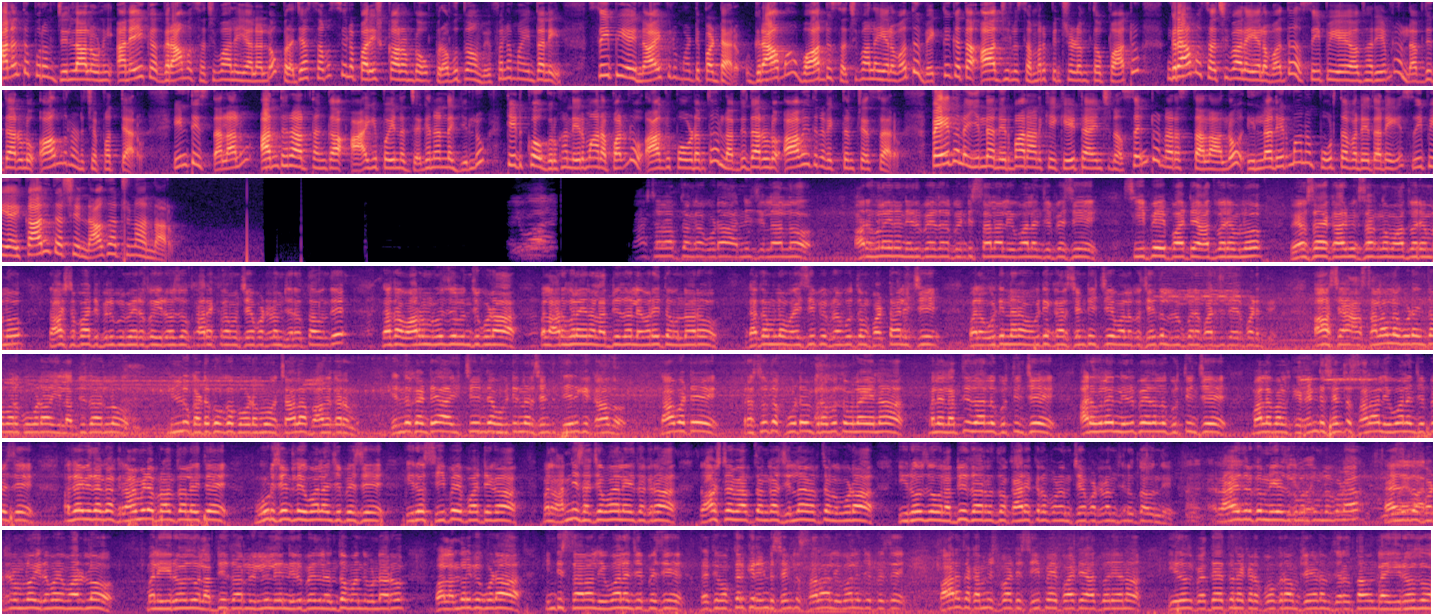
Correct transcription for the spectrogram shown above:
అనంతపురం జిల్లాలోని అనేక గ్రామ సచివాలయాలలో ప్రజా సమస్యల పరిష్కారంలో ప్రభుత్వం విఫలమైందని సిపిఐ నాయకులు మండిపడ్డారు. గ్రామ వార్డు సచివాలయాల వద్ద వ్యక్తిగత ఆర్జీలు సమర్పించడంతో పాటు గ్రామ సచివాలయాల వద్ద సిపిఐ ఆధ్వర్యంలో లబ్ధిదారులు ఆందోళన చేపట్టారు. ఇంటి స్థలాలు అంధరార్థంగా ఆగిపోయిన జగనన్న ఇల్లు టిడ్కో గృహ నిర్మాణ పనులు ఆగిపోవడంతో లబ్ధిదారులు ఆవేదన వ్యక్తం చేశారు. పేదల ఇళ్ళ నిర్మాణానికి కేటాయించిన సెంటున్నర స్థలాల్లో ఇళ్ళ నిర్మాణం పూర్తవలేదని సిపిఐ కార్యదర్శి నాగార్జున అన్నారు. రాష్ట్ర వ్యాప్తంగా కూడా అన్ని జిల్లాల్లో అర్హులైన నిరుపేదలకు ఇంటి స్థలాలు ఇవ్వాలని చెప్పేసి సిపిఐ పార్టీ ఆధ్వర్యంలో వ్యవసాయ కార్మిక సంఘం ఆధ్వర్యంలో రాష్ట్ర పార్టీ పిలుపు మేరకు ఈరోజు కార్యక్రమం చేపట్టడం జరుగుతూ ఉంది. గత వారం రోజుల నుంచి కూడా వాళ్ళ అర్హులైన లబ్ధిదారులు ఎవరైతే ఉన్నారో గతంలో వైసీపీ ప్రభుత్వం పట్టాలు ఇచ్చి వాళ్ళ ఒకటిన్నర ఒకటి కారు సెంట్ ఇచ్చి వాళ్ళకు చేతులు రూపుకునే పరిస్థితి ఏర్పడింది. ఆ స్థలంలో స్థలాల్లో కూడా ఇంతవరకు కూడా ఈ లబ్ధిదారులు ఇల్లు కట్టుకోకపోవడము చాలా బాధకరం. ఎందుకంటే ఆ ఇచ్చేంటే ఒకటిన్నర సెంట్ దేనికి కాదు. కాబట్టి ప్రస్తుత కూటమి ప్రభుత్వంలో అయినా మళ్ళీ లబ్ధిదారులు గుర్తించి అర్హులైన నిరుపేదలను గుర్తించి మళ్ళీ వాళ్ళకి రెండు సెంట్ల స్థలాలు ఇవ్వాలని చెప్పేసి అదేవిధంగా గ్రామీణ ప్రాంతాల్లో అయితే మూడు సెంట్లు ఇవ్వాలని చెప్పేసి ఈరోజు సిపిఐ పార్టీగా మళ్ళీ అన్ని సచివాలయ దగ్గర రాష్ట్ర వ్యాప్తంగా జిల్లా వ్యాప్తంగా కూడా ఈరోజు లబ్ధిదారులతో కార్యక్రమం చేపట్టడం జరుగుతూ ఉంది. రాయదుర్గం నియోజకవర్గంలో కూడా రాయదుర్గం పట్టణంలో ఇరవై వారిలో మళ్ళీ ఈరోజు లబ్ధిదారులు ఇల్లు లేని నిరుపేదలు ఎంతోమంది ఉన్నారు. వాళ్ళందరికీ కూడా ఇంటి స్థలాలు ఇవ్వాలని చెప్పేసి ప్రతి ఒక్కరికి రెండు సెంట్లు స్థలాలు ఇవ్వాలని చెప్పేసి Bharatha communist party CPI party ఆధ్వర్యాన ఈరోజు పెద్ద ఎత్తున ఇక్కడ ప్రోగ్రాం చేయడం జరుగుతూ ఉంది. ఈరోజు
